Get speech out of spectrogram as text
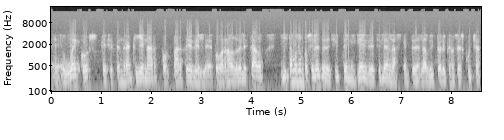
eh, huecos que se tendrán que llenar por parte del gobernador del estado, y estamos imposibles de decirte, Miguel, y de decirle a la gente del auditorio que nos escucha,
